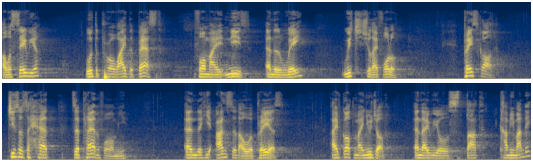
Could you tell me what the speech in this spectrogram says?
our Savior, would provide the best for my needs and the way which should I follow. Praise God. Jesus had the plan for me and he answered our prayers. I've got my new job and I will start coming Monday,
